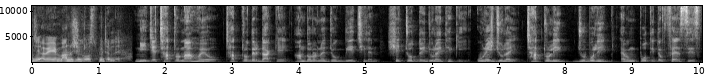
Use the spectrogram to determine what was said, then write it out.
যে আমি মানসিক হসপিটালে নিজে ছাত্র না হয়েও ছাত্রদের ডাকে আন্দোলনে যোগ দিয়েছিলেন সে চোদ্দই জুলাই থেকেই। উনিশ জুলাই ছাত্রলীগ, যুবলীগ এবং পতিত ফ্যাসিস্ট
